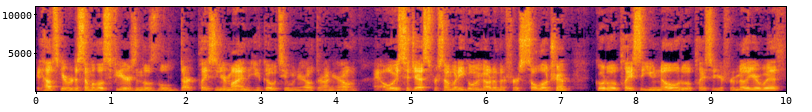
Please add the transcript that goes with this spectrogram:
It helps get rid of some of those fears and those little dark places in your mind that you go to when you're out there on your own. I always suggest for somebody going out on their first solo trip Go to a place that you know, to a place that you're familiar with.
